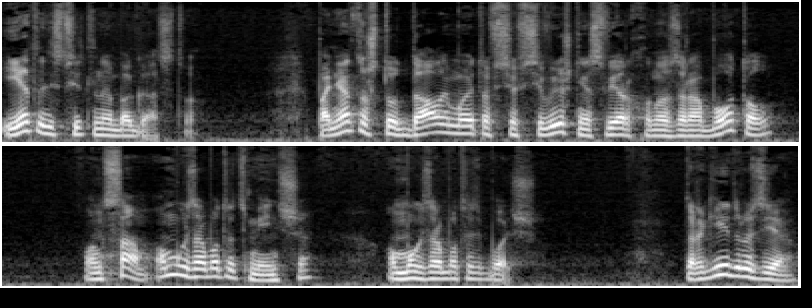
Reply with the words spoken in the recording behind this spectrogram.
И это действительно богатство. Понятно, что дал ему это все Всевышний сверху, но заработал он сам. Он мог заработать меньше, он мог заработать больше. Дорогие друзья,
